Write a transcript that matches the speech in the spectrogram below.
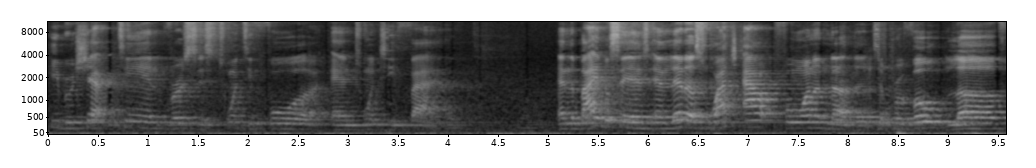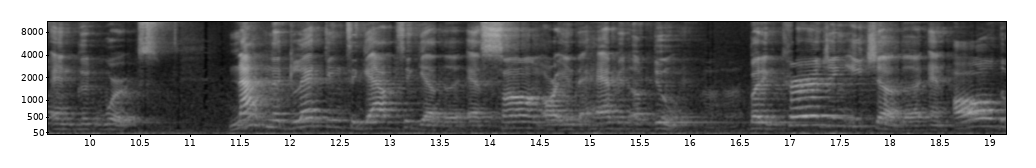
Hebrews chapter 10, verses 24 and 25. And the Bible says, And let us watch out for one another to provoke love and good works, not neglecting to gather together as some are in the habit of doing, but encouraging each other, and all the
